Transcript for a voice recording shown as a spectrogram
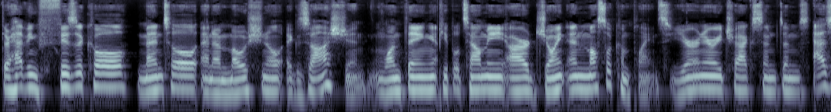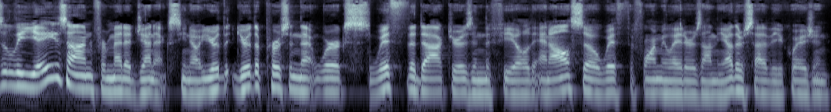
They're having physical, mental, and emotional exhaustion. One thing people tell me are joint and muscle complaints, urinary tract symptoms. As a liaison for Metagenics, you know, you're the, you're the person that works with the doctors in the field and also with the formulators on the other side of the equation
